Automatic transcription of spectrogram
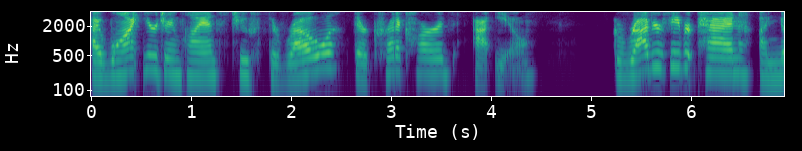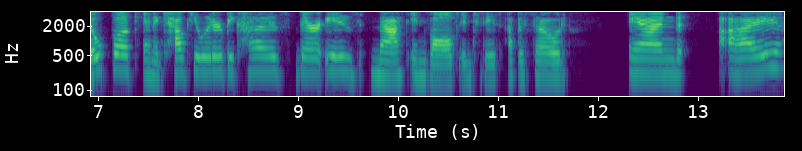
I want your dream clients to throw their credit cards at you. Grab your favorite pen, a notebook, and a calculator because there is math involved in today's episode. And I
